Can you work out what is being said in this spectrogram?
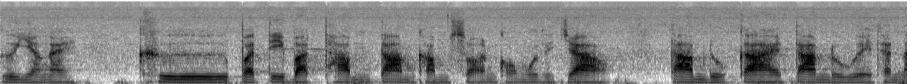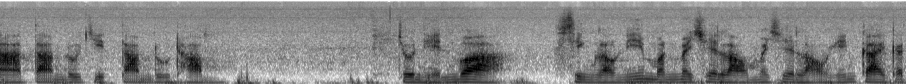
คือยังไง คือปฏิบัติธรรมตามคำสอนของพระพุทธเจ้า ตามดูกาย ตามดูเวทนา ตามดูจิต ตามดูธรรม จนเห็นว่า สิ่งเหล่านี้มันไม่ใช่เราไม่ใช่เรา เห็นกายกับ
